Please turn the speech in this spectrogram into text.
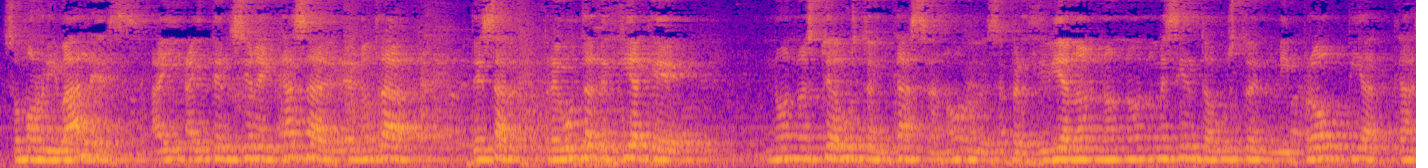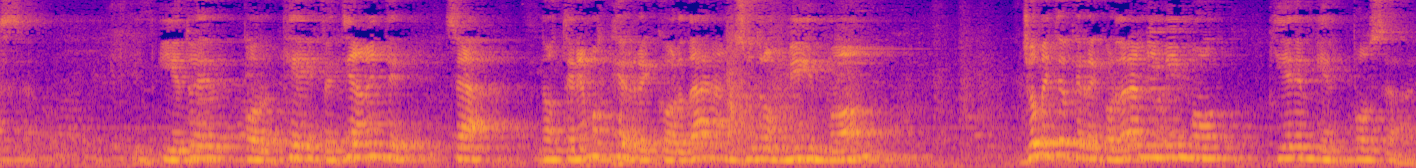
somos rivales, hay, tensión en casa. En otra de esas preguntas decía que no, no estoy a gusto en casa, ¿no? Se percibía, no, no, no me siento a gusto en mi propia casa. Y, entonces, ¿por qué? Efectivamente, o sea, nos tenemos que recordar a nosotros mismos. Yo me tengo que recordar a mí mismo quién es mi esposa,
